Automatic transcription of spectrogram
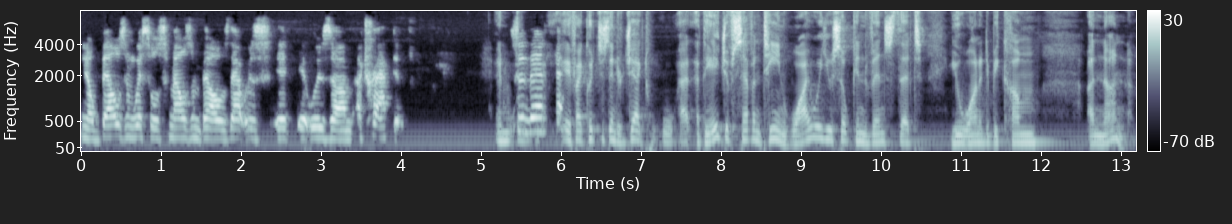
you know, bells and whistles, smells and bells. That was, it, it was um, attractive. And so then, if I could just interject, at, at, the age of 17, why were you so convinced that you wanted to become a nun?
